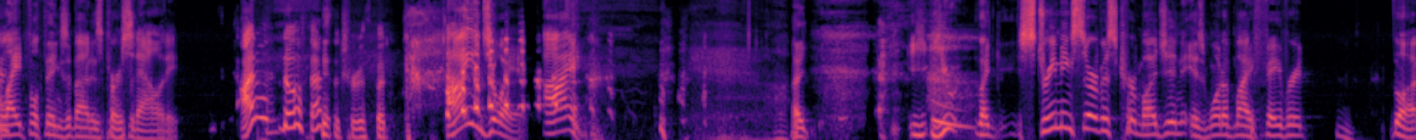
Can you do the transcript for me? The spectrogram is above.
delightful things about his personality. I don't know if that's the truth, but I enjoy it. I like you like streaming service curmudgeon is one of my favorite uh,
